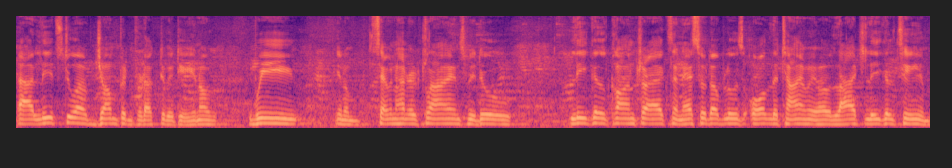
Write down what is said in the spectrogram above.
uh, leads to a jump in productivity. You know, we, you know, 700 clients, we do legal contracts and SOWs all the time. We have a large legal team,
